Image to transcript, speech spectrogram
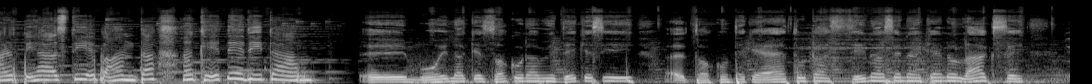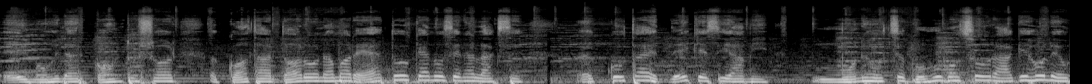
আর পেঁয়াজ দিয়ে পান্তা খেতে দিতাম। এই মহিলাকে যখন আমি দেখেছি, তখন থেকে এতটা সেনা চেনা কেন লাগছে? এই মহিলার কণ্ঠস্বর, কথার ধরন আমার এত কেন চেনা লাগছে? কোথায় দেখেছি আমি? মনে হচ্ছে বহু বছর আগে হলেও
